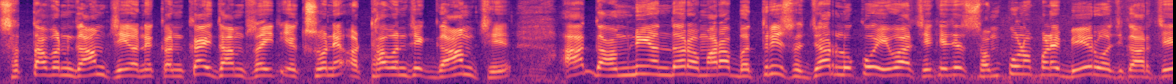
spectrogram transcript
સત્તાવન ગામ છે અને કનકાઈ ધામ સહિત એકસો ને અઠ્ઠાવન જે ગામ છે, આ ગામની અંદર અમારા બત્રીસ હજાર લોકો એવા છે કે જે સંપૂર્ણપણે બેરોજગાર છે,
